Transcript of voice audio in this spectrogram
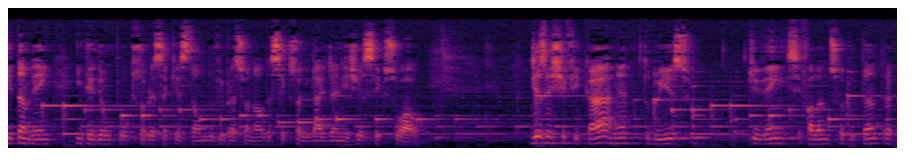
e também entender um pouco sobre essa questão do vibracional da sexualidade, da energia sexual. Desmistificar né, tudo isso que vem se falando sobre o Tantra.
